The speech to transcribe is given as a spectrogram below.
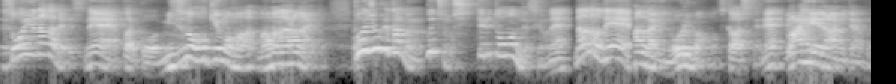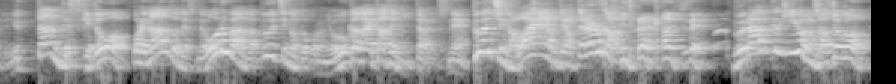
そういう中でですね、やっぱりこう水の補給もまままならないと。こういう状況多分、プーチンも知ってると思うんですよね。なので、ハンガリーのオルバンを使わせてね、和平だみたいなこと言ったんですけど、これなんとですね、オルバンがプーチンのところにお伺い立てに行ったらですね、プーチンが和平なんてやってられるかみたいな感じで、ブラック企業の社長が、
